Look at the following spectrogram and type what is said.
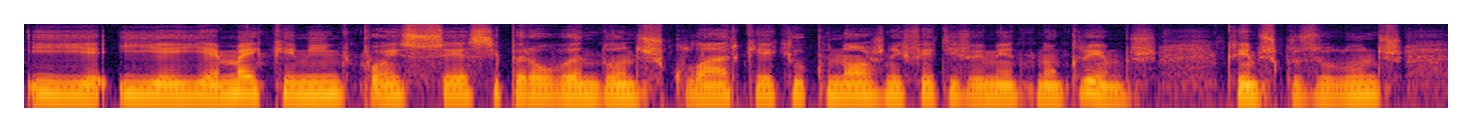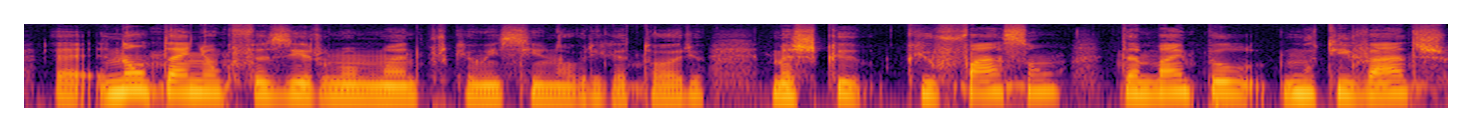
e, e, aí é meio caminho para o insucesso e para o abandono escolar, que é aquilo que nós efetivamente não queremos. Queremos que os alunos uh, não tenham que fazer o nono ano, porque é o ensino obrigatório, mas que, que o façam também pelo, motivados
